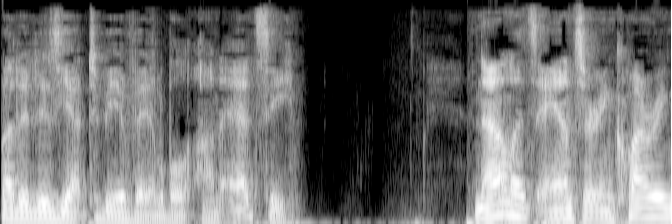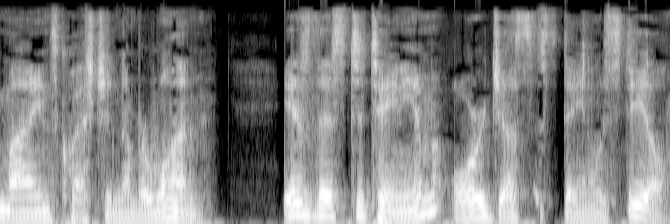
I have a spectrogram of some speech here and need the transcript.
but it is yet to be available on Etsy. Now let's answer inquiring minds question number one. Is this titanium or just stainless steel?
